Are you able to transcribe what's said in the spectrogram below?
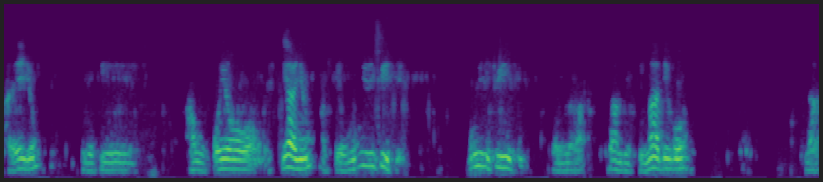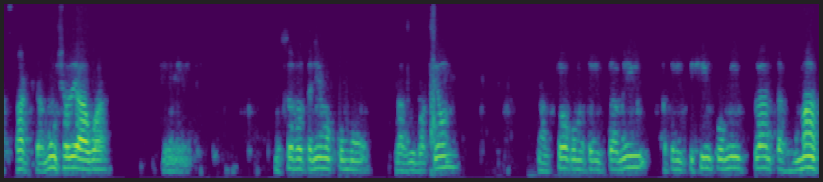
a ellos de que a un pollo este año ha sido muy difícil, muy difícil, con los cambios climáticos, la falta mucho de agua. nosotros teníamos como la agrupación lanzó como 30.000 a 35.000 plantas más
